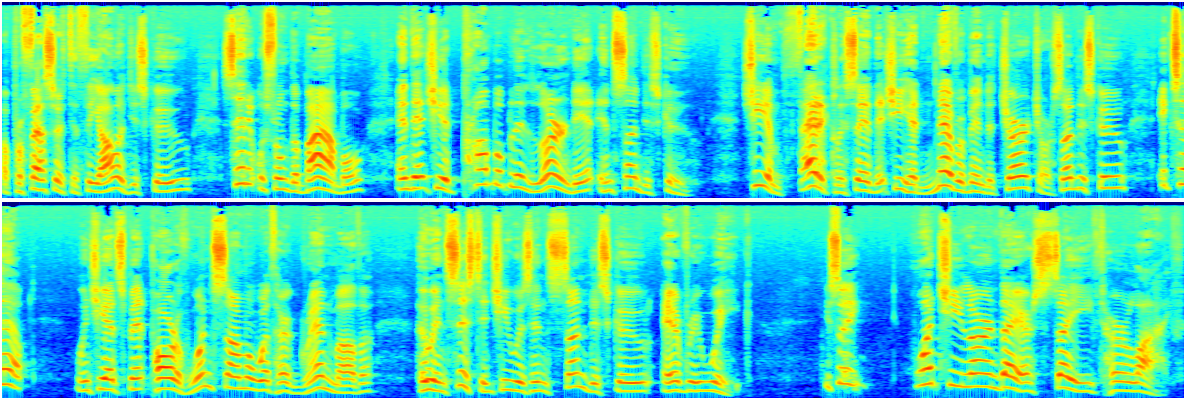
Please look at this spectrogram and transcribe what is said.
a professor at the theology school, said it was from the Bible and that she had probably learned it in Sunday school. She emphatically said that she had never been to church or Sunday school except when she had spent part of one summer with her grandmother, who insisted she was in Sunday school every week. You see, what she learned there saved her life.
